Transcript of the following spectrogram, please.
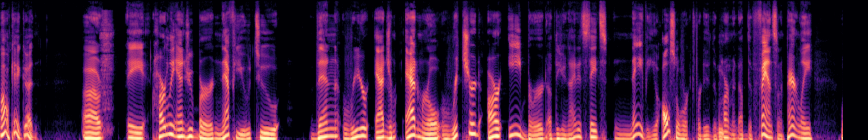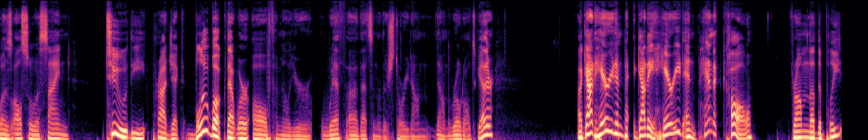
Oh, okay, good. Uh, a Harley Andrew Byrd, nephew to then Rear Adm- Admiral Richard R. E. Byrd of the United States Navy, who also worked for the Department of Defense and apparently was also assigned to the Project Blue Book that we're all familiar with. Uh, that's another story down down the road altogether. I got harried and got a harried and panicked call from the, the police.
